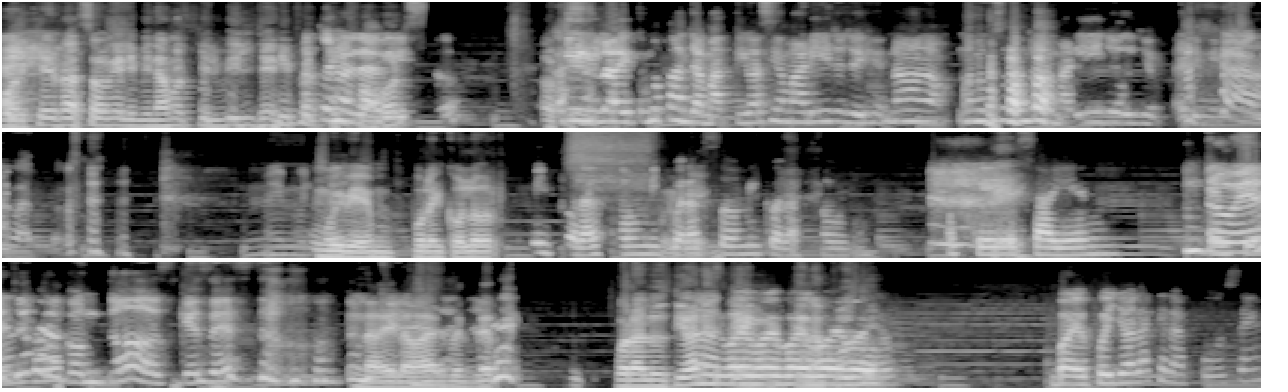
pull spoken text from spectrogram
¿Por qué razón eliminamos Kill Bill, Jennifer? Yo no la he visto. Ok. Y la vi como tan llamativa así amarillo. Yo dije, no, no, no me gusta tanto el amarillo. Dije, eliminada. Muy bien, por el color. Mi corazón, mi Muy corazón, mi corazón. Ok, está bien. Controversia, pero con todos. ¿Qué es esto? Nadie la va a defender. Por alusiones, Voy, ¿quién- voy, voy, voy, voy. Voy, fui yo la que la puse.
